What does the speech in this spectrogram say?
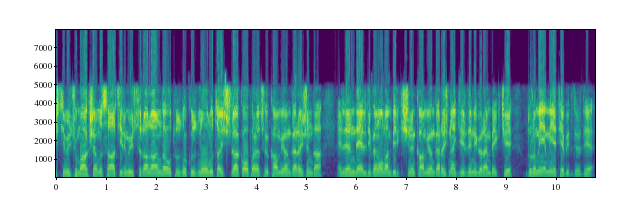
Geçtiğimiz Cuma akşamı saat 23 sıralarında 39 nolu Taşçılar Kooperatifi kamyon garajında ellerinde eldiven olan bir kişinin kamyon garajına girdiğini gören bekçi durumu emniyete bildirdi.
